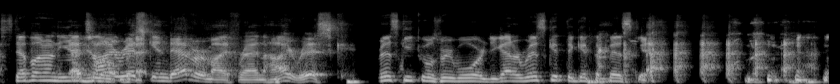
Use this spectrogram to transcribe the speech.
Step out on the edge That's a high bit. risk endeavor, my friend. High risk. Risk equals reward. You got to risk it to get the biscuit.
